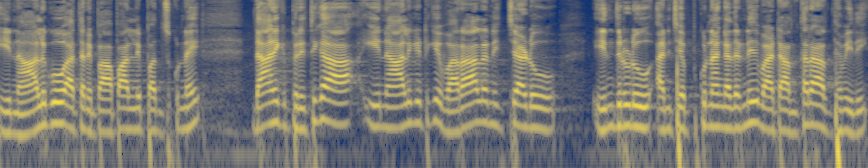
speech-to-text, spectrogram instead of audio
ఈ నాలుగు అతని పాపాలని పంచుకున్నాయి. దానికి ప్రతిగా ఈ నాలుగిటికి వరాలనిచ్చాడు ఇంద్రుడు అని చెప్పుకున్నాం కదండి వాటి అంతరార్థం ఇది.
